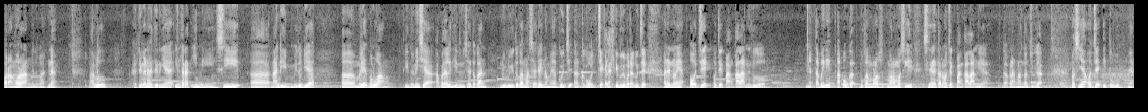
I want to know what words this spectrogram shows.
orang-orang gitu kan. Nah, lalu dengan hadirnya internet ini si uh, Nadim itu dia uh, melihat peluang di Indonesia. Apalagi di Indonesia itu kan dulu itu kan masih ada yang namanya Gojek uh, Gojek lagi belum ada Gojek. Ada yang namanya ojek ojek pangkalan itu loh. Ya, tapi ini aku nggak bukan promosi sinetron ojek pangkalan ya. Nggak pernah nonton juga. Maksudnya ojek itu ya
